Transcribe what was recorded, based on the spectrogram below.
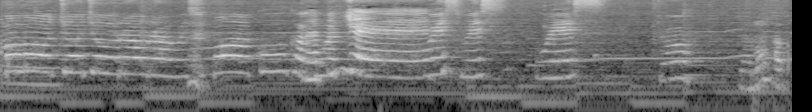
mau mojo aja ora ora wis mau aku gak Lah kuat. piye? Wis wis wis. Duh, Ngomong apa?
